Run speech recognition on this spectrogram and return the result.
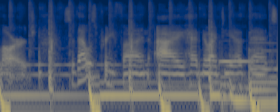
large. So that was pretty fun. I had no idea that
